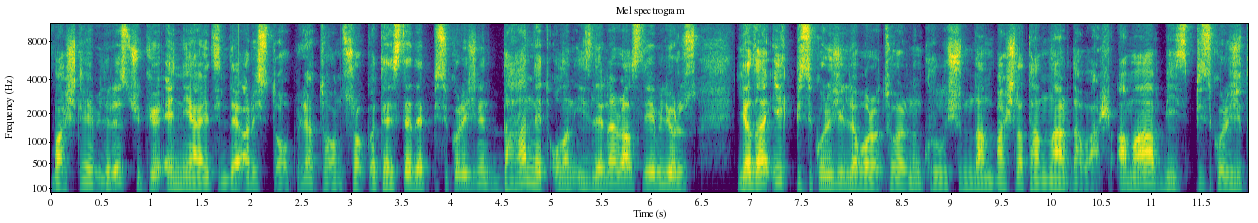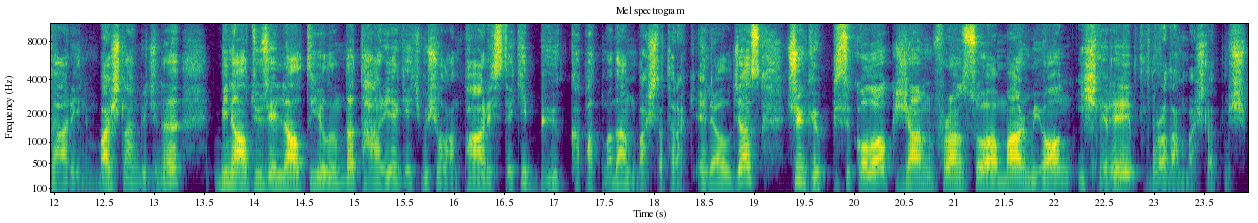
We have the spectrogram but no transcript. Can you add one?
başlayabiliriz. Çünkü en nihayetinde Aristo, Platon, Sokrates'te de psikolojinin daha net olan izlerine rastlayabiliyoruz. Ya da ilk psikoloji laboratuvarının kuruluşundan başlatanlar da var. Ama biz psikoloji tarihinin başlangıcını 1656 yılında tarihe geçmiş olan Paris'teki büyük kapatmadan başlatarak ele alacağız. Çünkü psikolog Jean-François Marmion işleri buradan başlatmış.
